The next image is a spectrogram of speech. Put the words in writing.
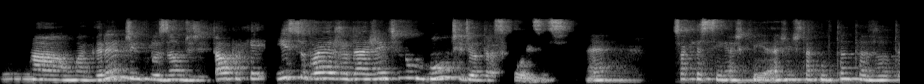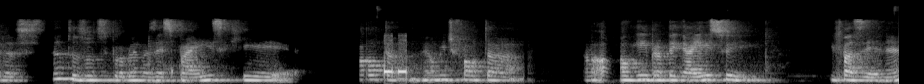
uma, uma grande inclusão digital, porque isso vai ajudar a gente num monte de outras coisas, né? Só que assim, acho que a gente está com tantas outras, tantos outros problemas nesse país que falta, realmente falta alguém para pegar isso e, e fazer, né?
